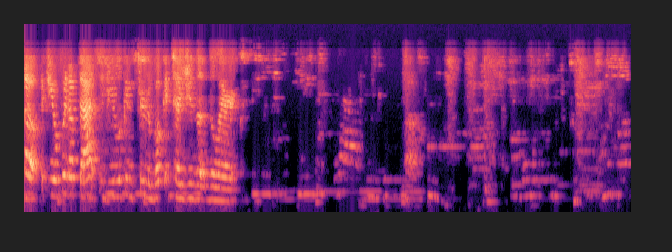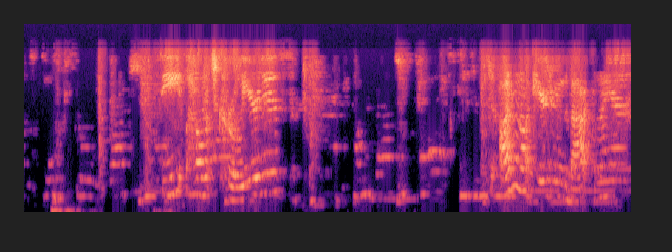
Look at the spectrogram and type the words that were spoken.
Oh, if you open up that, if you're looking through the book, it tells you the, the lyrics. See how much curlier it is? I do not care doing the back of my hair.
